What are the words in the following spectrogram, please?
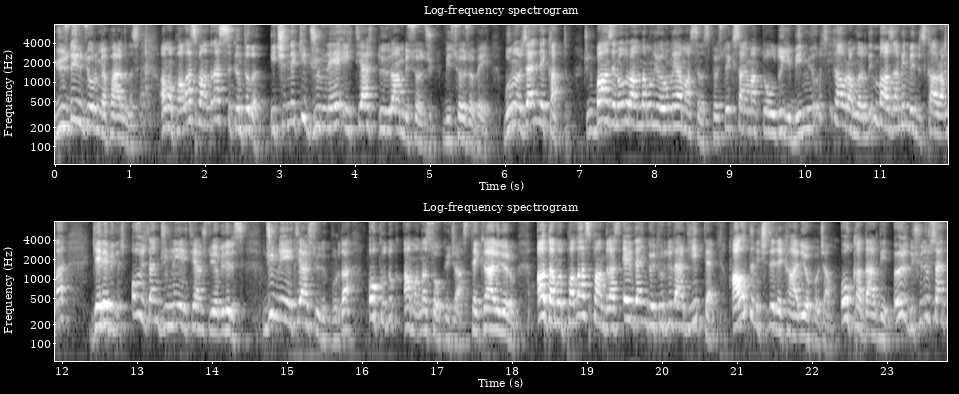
%100 yorum yapardınız. Ama Palas Mandras sıkıntılı. İçindeki cümleye ihtiyaç duyuran bir sözcük, bir söz öbeği. Bunu özellikle kattım. Çünkü bazen olur anlamını yorumlayamazsınız. Pösteki saymakta olduğu gibi bilmiyoruz ki kavramları değil mi? Bazen bilmediğimiz kavramlar gelebilir. O yüzden cümleye ihtiyaç duyabiliriz. Cümleye ihtiyaç duyduk burada. Okuduk ama nasıl okuyacağız? Tekrar ediyorum. Adamı Palas Pandras evden götürdüler deyip de altını çizecek hali yok hocam. O kadar değil. Öyle düşünürsen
